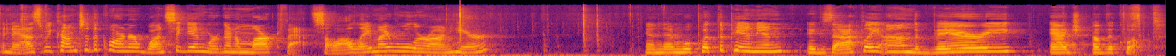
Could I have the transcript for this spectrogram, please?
And as we come to the corner, once again, we're gonna mark that. So I'll lay my ruler on here. And then we'll put the pin in exactly on the very edge of the quilt.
